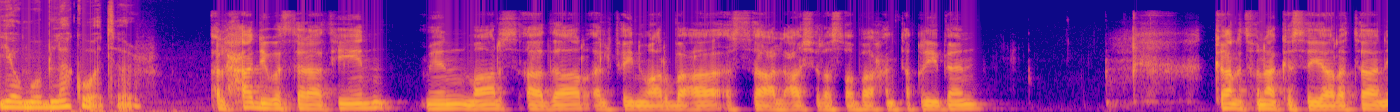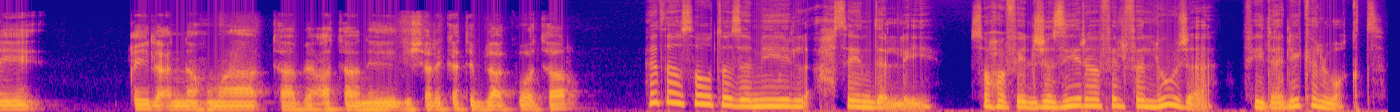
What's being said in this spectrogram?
يوم بلاك ووتر الحادي والثلاثين من مارس آذار 2004 الساعة العاشرة صباحا تقريبا كانت هناك سيارتان قيل أنهما تابعتان لشركة بلاك ووتر. هذا صوت زميل حسين دلي صحفي الجزيرة في الفلوجة في ذلك الوقت.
